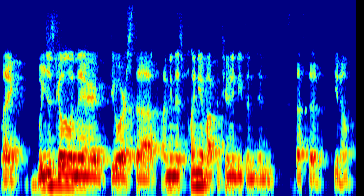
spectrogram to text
like we just go in there, do our stuff. I mean, there's plenty of opportunities and, and stuff to you know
